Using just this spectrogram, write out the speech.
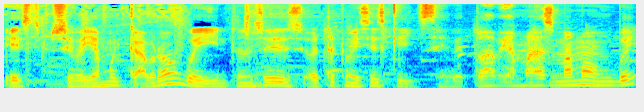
este, se veía muy cabrón, güey. Y entonces, ahorita que me dices que se ve todavía más mamón, güey,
